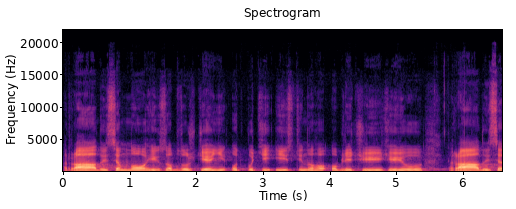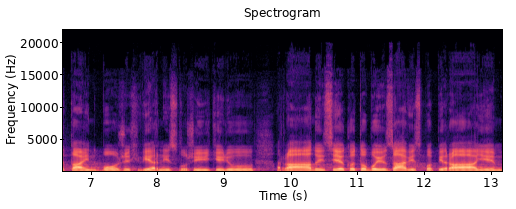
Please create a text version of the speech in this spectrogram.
радуйся, многих заблуждений от пути истинного обличителю, радуйся, тайн Божих, верний служителю, радуйся, яко тобою завість попираєм,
